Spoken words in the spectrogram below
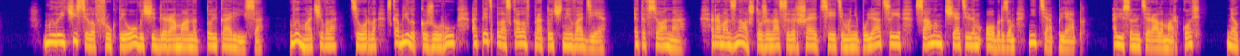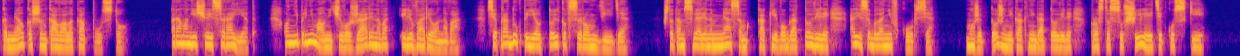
Мыла и чистила фрукты и овощи для Романа только Алиса. Вымачивала, терла, скоблила кожуру, опять полоскала в проточной воде. Это все она. Роман знал, что жена совершает все эти манипуляции самым тщательным образом, не тяп-ляп. Алиса натирала морковь, мелко-мелко шинковала капусту. Роман еще и сыроед. Он не принимал ничего жареного или вареного. Все продукты ел только в сыром виде. Что там с вяленым мясом, как его готовили, Алиса была не в курсе. Может, тоже никак не готовили, просто сушили эти куски.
